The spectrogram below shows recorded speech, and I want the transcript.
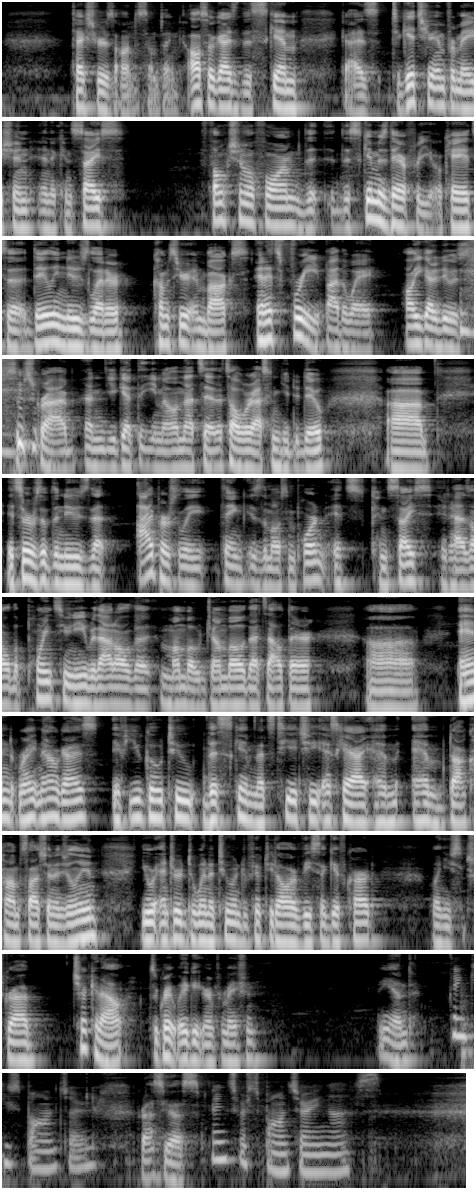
Texture is onto something. Also, guys, the Skimm, guys, to get your information in a concise, functional form, the the Skimm is there for you. Okay, it's a daily newsletter, comes to your inbox, and it's free, by the way. All you got to do is subscribe, and you get the email, and that's it. That's all we're asking you to do. Uh, it serves up the news that I personally think is the most important. It's concise. It has all the points you need without all the mumbo jumbo that's out there. Uh, and right now, guys, if you go to the Skimm, that's T H E S K I M M dot com slash Jenna Julien, you are entered to win a $250 Visa gift card when you subscribe. Check it out. It's a great way to get your information. The end. Thank you, sponsors. Gracias. Thanks for sponsoring us.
